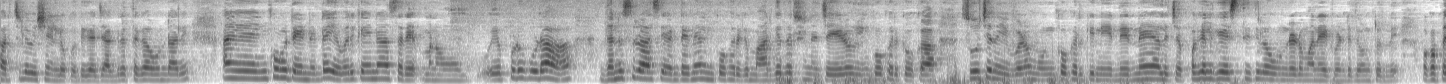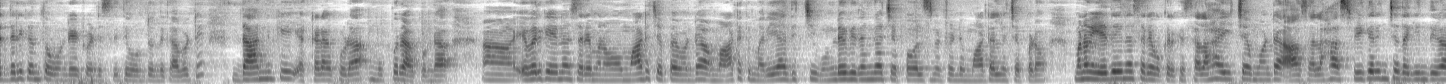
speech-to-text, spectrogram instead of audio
ఖర్చుల విషయంలో కొద్దిగా జాగ్రత్తగా ఉండాలి. ఇంకొకటి ఏంటంటే ఎవరికైనా సరే మనం ఎప్పుడు కూడా ధనుసు రాశి అంటేనే ఇంకొకరికి మార్గదర్శనం చేయడం ఇంకొకరికి ఒక సూచన ఇవ్వడం ఇంకొకరికి నిర్ణయాలు చెప్పగలిగే స్థితిలో ఉండడం అనేటువంటి అనేటువంటిది ఉంటుంది. ఒక పెద్దరికంతో ఉండేటువంటి స్థితి ఉంటుంది కాబట్టి దానికి ఎక్కడా కూడా ముప్పు రాకుండా ఎవరికైనా సరే మనం మాట చెప్పామంటే ఆ మాటకి మర్యాద ఇచ్చి ఉండే విధంగా చెప్పవలసినటువంటి మాటల్ని చెప్పడం మనం ఏదైనా సరే ఒకరికి సలహా ఇచ్చాము అంటే ఆ సలహా స్వీకరించదగిందిగా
